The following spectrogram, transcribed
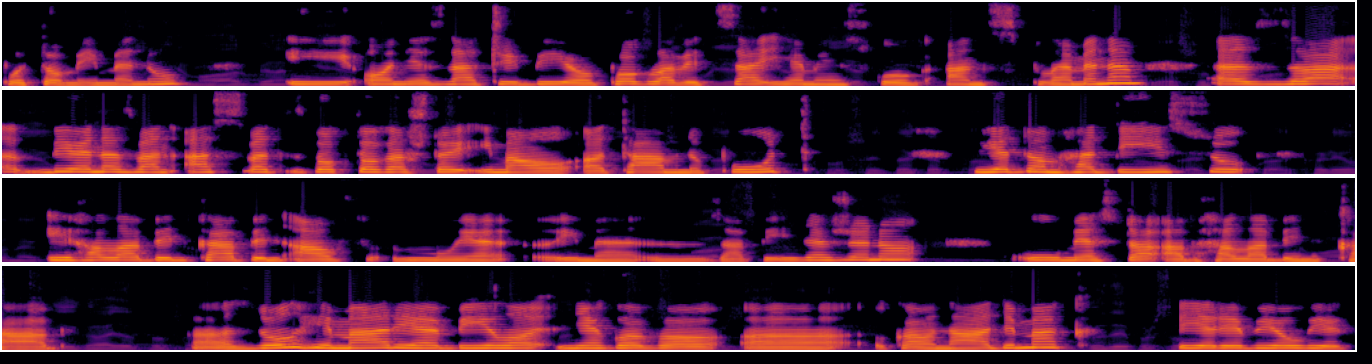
po tom imenu i on je znači bio poglavica jemenskog Ans plemena. E, zva, bio je nazvan Asvat zbog toga što je imao tamnu put. U jednom hadisu i Hala bin Kabin Auf mu je ime e, zabilježeno umjesto Abhala bin Kab. Pa Zulhimar je bilo njegovo uh, kao nadimak jer je bio uvijek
